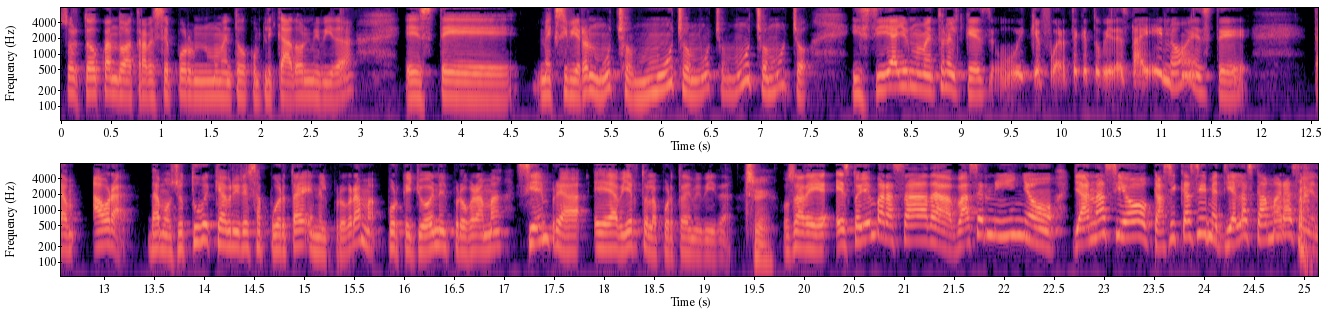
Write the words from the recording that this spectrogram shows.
sobre todo cuando atravesé por un momento complicado en mi vida, este, me exhibieron mucho, mucho, mucho, mucho, mucho. Y sí hay un momento en el que es, uy, qué fuerte que tu vida está ahí, ¿no? Este, ahora, vamos, yo tuve que abrir esa puerta en el programa, porque yo en el programa siempre ha- he abierto la puerta de mi vida. Sí. O sea, de estoy embarazada, va a ser niño, ya nació, casi casi metía las cámaras en,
